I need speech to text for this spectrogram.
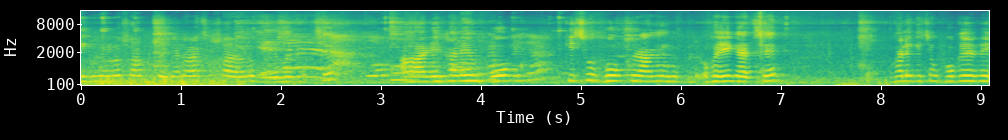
এইগুলো সব ভেজানো আছে সব এগুলো বের হয়ে যাচ্ছে। আর এখানে ভোগ, কিছু ভোগ রান হয়ে গেছে। ওখানে কিছু ভোগের এ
